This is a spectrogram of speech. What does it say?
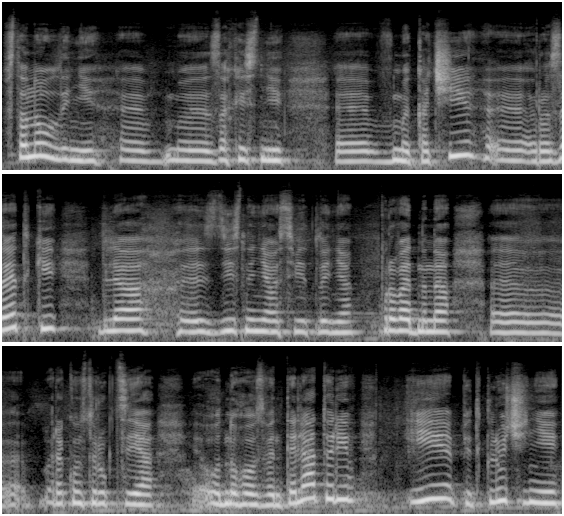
Встановлені е, е, захисні е, вмикачі, розетки для здійснення освітлення. Проведена реконструкція одного з вентиляторів і підключені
